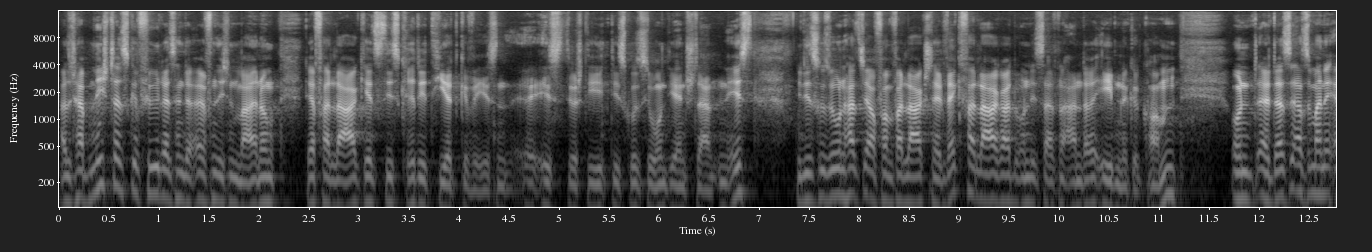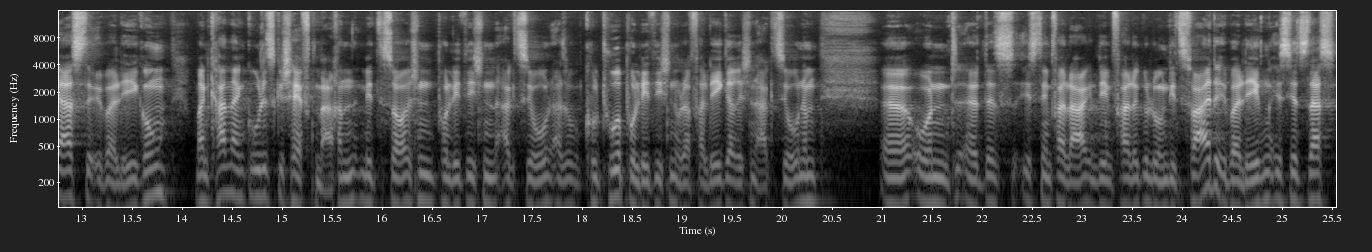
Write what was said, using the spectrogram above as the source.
Also ich habe nicht das Gefühl, dass in der öffentlichen Meinung der Verlag jetzt diskreditiert gewesen äh, ist durch die Diskussion, die entstanden ist. Die Diskussion hat sich auch vom Verlag schnell wegverlagert und ist auf eine andere Ebene gekommen. Und äh, das ist also meine erste Überlegung. Man kann ein gutes Geschäft machen mit solchen politischen Aktionen, also kulturpolitischen oder verlegerischen Aktionen. Äh, und äh, das ist dem Verlag in dem Falle gelungen. Die zweite Überlegung ist jetzt das,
